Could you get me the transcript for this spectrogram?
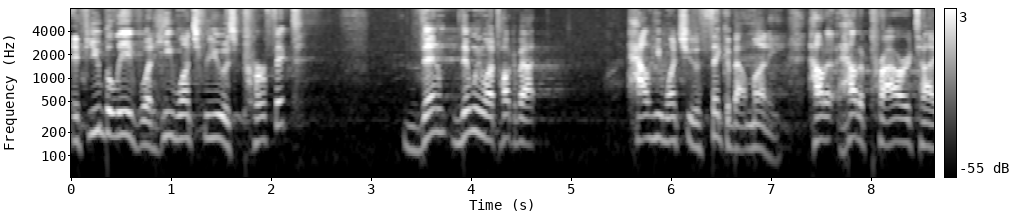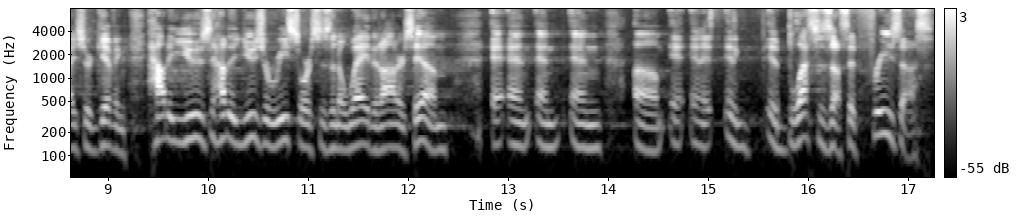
If you believe what He wants for you is perfect, then, then we want to talk about how he wants you to think about money, how to, how to prioritize your giving, how to, use, how to use your resources in a way that honors him, and, and, and, um, and it, it, it blesses us, it frees us.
